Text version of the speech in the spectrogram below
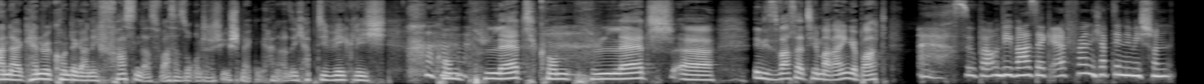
Anna Kendrick konnte gar nicht fassen, dass Wasser so unterschiedlich schmecken kann. Also ich habe die wirklich komplett, komplett äh, in dieses Wasserthema reingebracht. Ach, super. Und wie war Zac Efron? Ich habe den nämlich schon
